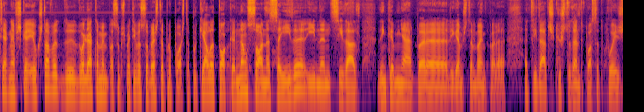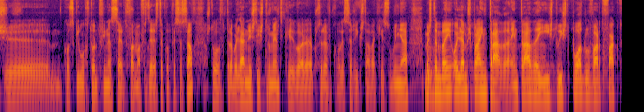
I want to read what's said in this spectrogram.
Tiago Neves, eu gostava de, de, olhar também a sua perspectiva sobre esta proposta, porque ela toca não só na saída e na necessidade de encaminhar para, digamos, também para atividades que o estudante possa depois eh, conseguir um retorno financeiro de forma a fazer esta compensação. Estou a trabalhar neste instrumento que agora a professora Cláudia Rico estava aqui a sublinhar, mas uhum. também olhamos para a entrada. A entrada e isto, isto pode levar de facto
